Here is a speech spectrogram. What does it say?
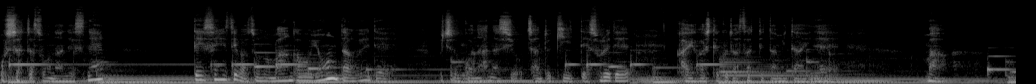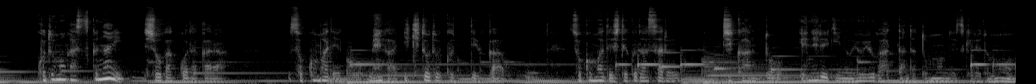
おっしゃったそうなんですね。で先生はその漫画を読んだ上でうちの子の話をちゃんと聞いてそれで会話してくださってたみたいでまあ子供が少ない小学校だからそこまでこう目が行き届くっていうかそこまでしてくださる時間とエネルギーの余裕があったんだと思うんですけれども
